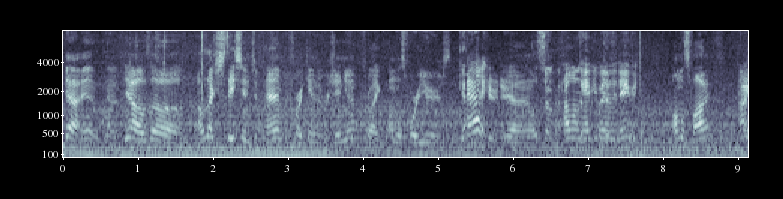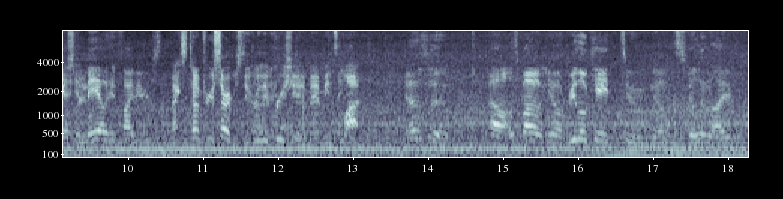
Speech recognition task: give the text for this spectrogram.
Yeah, I am. Yeah. yeah, I was uh, I was actually stationed in Japan before I came to Virginia for like almost four years. Get out of here, dude. Yeah, was- So how long have you been in the Navy? Almost five. Nice, In, in. May, I'll hit five years. Thanks a ton for your service, dude. Really appreciate it, man. It means a lot. Yeah, it was a, uh, I was about to, you know relocate to you know this civilian life, and uh, I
